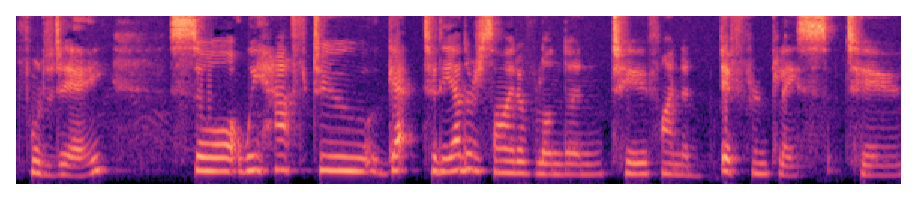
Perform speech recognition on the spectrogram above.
for the day. So we have to get to the other side of London to find a different place to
